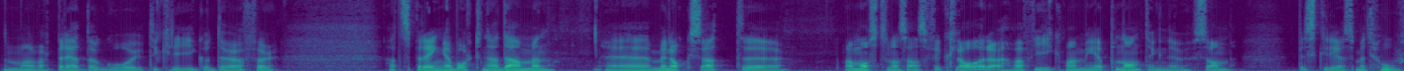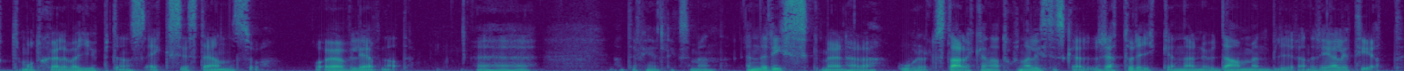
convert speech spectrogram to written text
Man har varit beredd att gå ut i krig och dö för att spränga bort den här dammen. Eh, men också att eh, man måste någonstans förklara varför gick man med på någonting nu som beskrevs som ett hot mot själva Egyptens existens och, och överlevnad. Eh, att det finns liksom en, en risk med den här oerhört starka nationalistiska retoriken när nu dammen blir en realitet.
